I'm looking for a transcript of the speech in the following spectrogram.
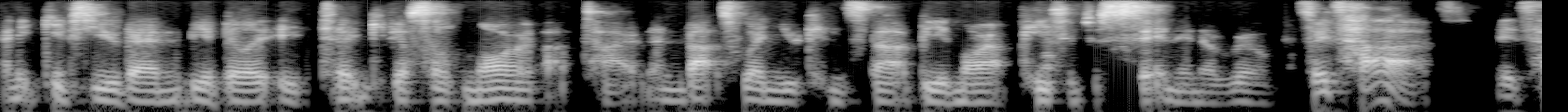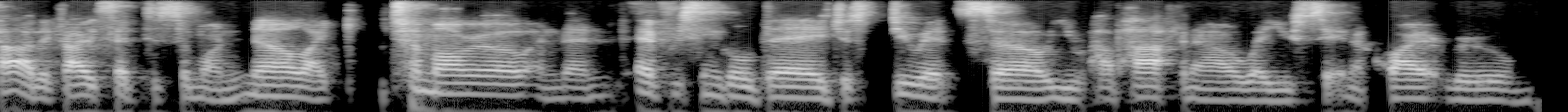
And it gives you then the ability to give yourself more of that time. And that's when you can start being more at peace and just sitting in a room. So it's hard. It's hard. If I said to someone, no, like tomorrow and then every single day, just do it. So you have half an hour where you sit in a quiet room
